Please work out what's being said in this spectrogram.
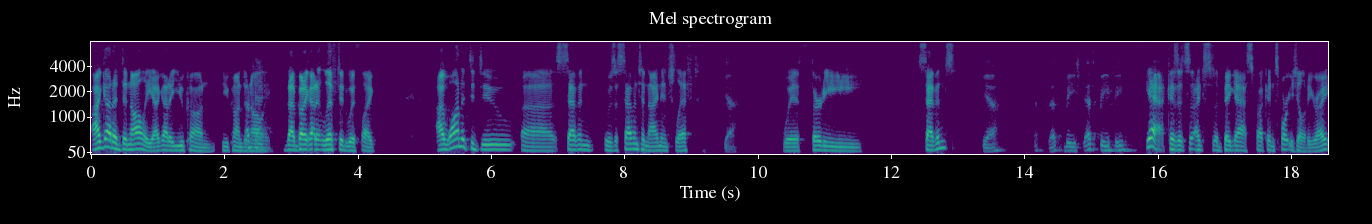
I got a Denali. I got a Yukon Yukon Denali. Okay. That, but I got it lifted with like. I wanted to do uh seven. It was a seven to nine inch lift. Yeah. With thirty sevens. Yeah, that's that's beef. That's beefy. Yeah, because it's I just a big ass fucking sport utility, right?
